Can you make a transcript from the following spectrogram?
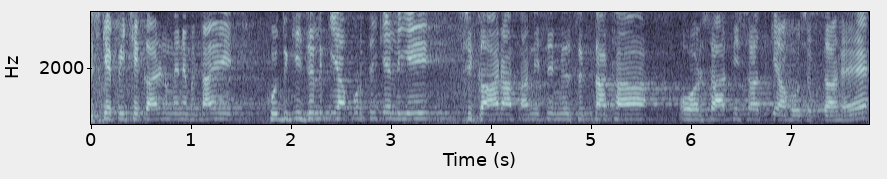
इसके पीछे कारण मैंने बताए, खुद की जल की आपूर्ति के लिए शिकार आसानी से मिल सकता था और साथ ही साथ क्या हो सकता है?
